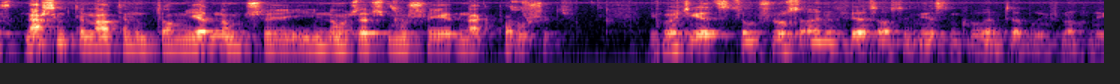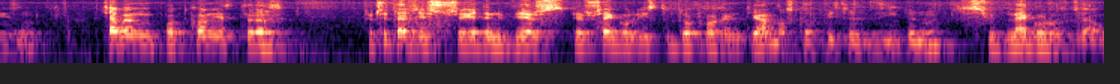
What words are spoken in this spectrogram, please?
z naszym tematem tą jedną czy inną rzecz muszę jednak poruszyć. Ich möchte jetzt zum Schluss einen Vers aus dem ersten Korintherbrief noch lesen, Chciałbym pod koniec teraz przeczytać jeszcze jeden wiersz z pierwszego listu do Koryntian, aus Kapitel 7. z siódmego rozdziału.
